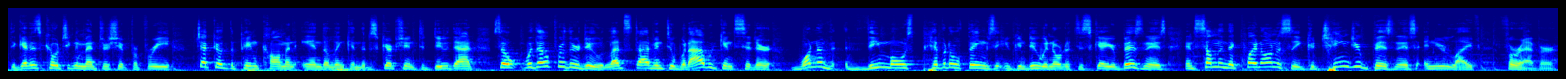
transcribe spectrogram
to get his coaching and mentorship for free, check out the pinned comment and the link in the description to do that. So without further ado, let's dive into what I would consider one of the most pivotal things that you can do in order to scale your business and something that quite honestly could change your business and your life forever forever.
